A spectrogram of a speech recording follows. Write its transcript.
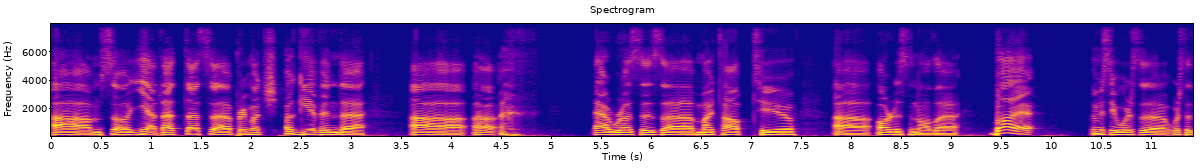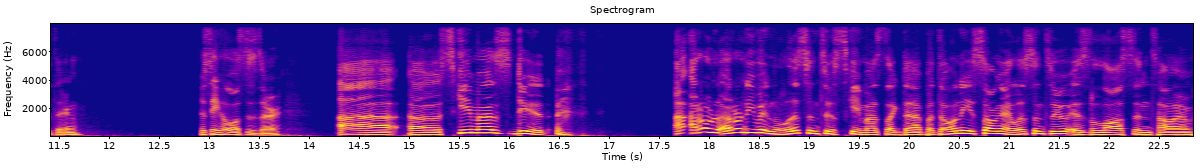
Um, so yeah, that that's uh, pretty much a given that uh, uh that Russ is uh, my top two uh, artists and all that. But let me see, where's the where's the thing? Let's see who else is there. Uh, uh, Ski Mask, dude. I, I don't I don't even listen to Ski Mask like that. But the only song I listen to is Lost in Time.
